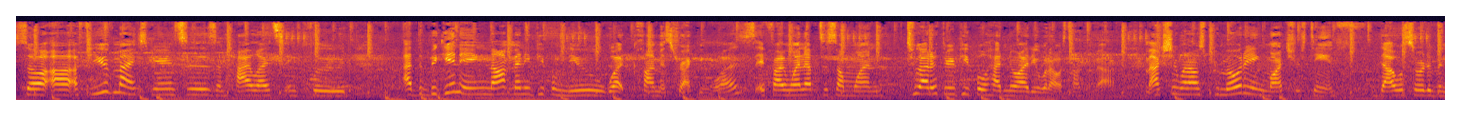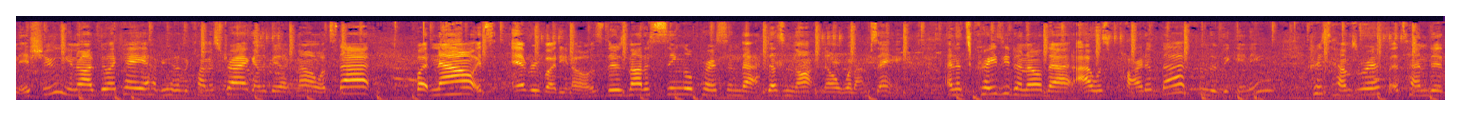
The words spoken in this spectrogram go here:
So, uh, a few of my experiences and highlights include at the beginning, not many people knew what climate striking was. If I went up to someone, two out of three people had no idea what I was talking about. Actually, when I was promoting March 15th, that was sort of an issue. You know, I'd be like, hey, have you heard of the climate strike? And they'd be like, no, what's that? But now it's everybody knows. There's not a single person that does not know what I'm saying. And it's crazy to know that I was part of that from the beginning. Chris Hemsworth attended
